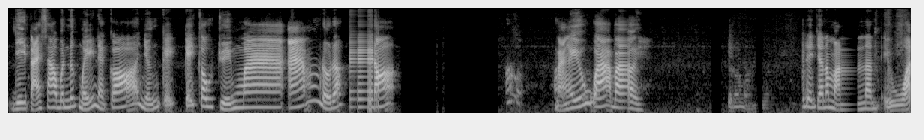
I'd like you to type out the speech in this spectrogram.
vì tại sao bên nước Mỹ này có những cái cái câu chuyện ma ám đồ đó? Đó mạng yếu quá ba ơi. Đi cho nó mạnh lên yếu quá.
